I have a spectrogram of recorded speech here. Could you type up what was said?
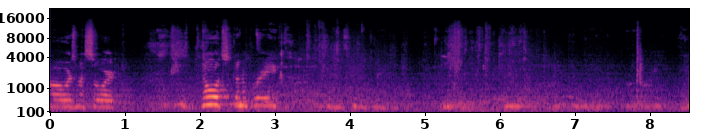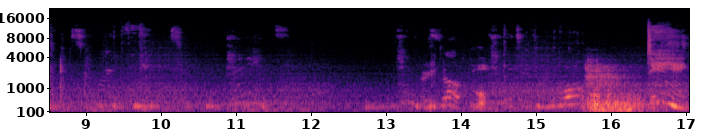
Oh, where's my sword? No, it's gonna break. There you go? Oh, dang!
